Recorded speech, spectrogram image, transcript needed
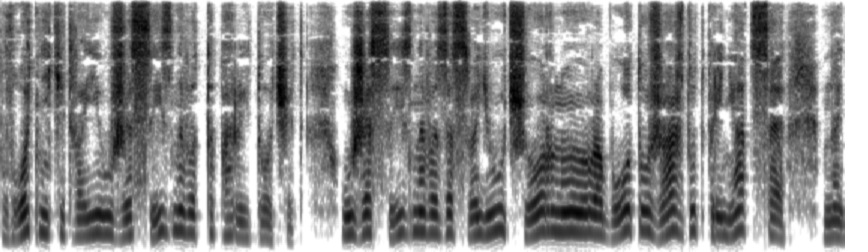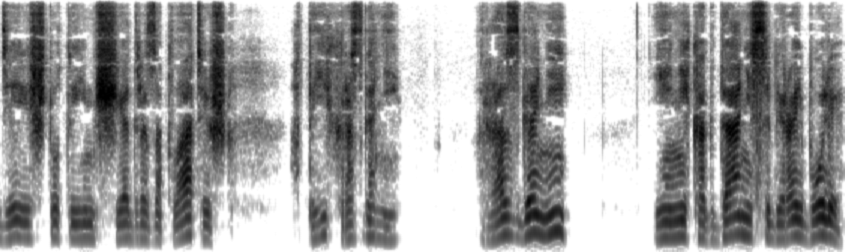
Плотники твои уже сызново топоры точат, уже сызново за свою черную работу жаждут приняться, надеясь, что ты им щедро заплатишь, а ты их разгони. Разгони и никогда не собирай боли.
